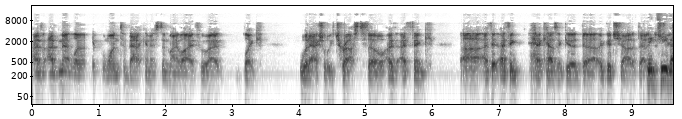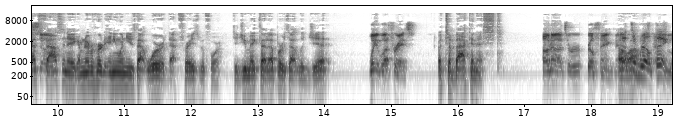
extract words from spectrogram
I've I've met like one tobacconist in my life who I like would actually trust. So I, I think uh, I, th- I, think Heck has a good uh, a good shot at that. Big T, that's so, fascinating. I've never heard anyone use that word, that phrase before. Did you make that up, or is that legit? Wait, what phrase? A tobacconist. Oh no, it's a real thing. Man. Oh, that's wow. a real thing.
